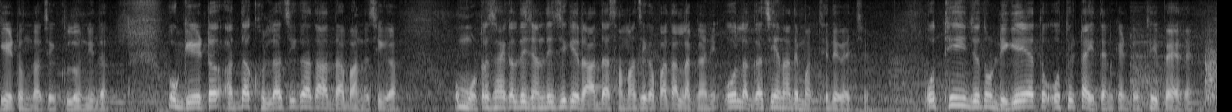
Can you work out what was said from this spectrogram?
ਗੇਟ ਹੁੰਦਾ ਸੀ ਕਲੋਨੀ ਦਾ। ਉਹ ਗੇਟ ਅੱਧਾ ਖੁੱਲਾ ਸੀਗਾ ਤਾਂ ਅੱਧਾ ਬੰਦ ਸੀਗਾ। ਉਹ ਮੋਟਰਸਾਈਕਲ ਤੇ ਜਾਂਦੇ ਸੀ ਕਿ ਰਾਤ ਦਾ ਸਮਾਂ ਸੀਗਾ, ਪਤਾ ਲੱਗਾ ਨਹੀਂ ਉਹ ਲੱਗਾ ਸੀ ਇਹਨਾਂ ਦੇ ਮੱਥੇ ਦੇ ਵਿੱਚ। ਉੱਥੇ ਹੀ ਜਦੋਂ ਡਿੱਗੇ ਆ, ਤਾਂ ਉੱਥੇ 2.5 3 ਘੰਟੇ ਉੱਥੇ ਹੀ ਪੈ ਰਹੇ।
